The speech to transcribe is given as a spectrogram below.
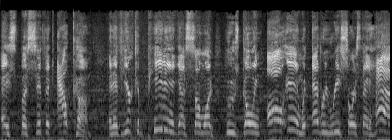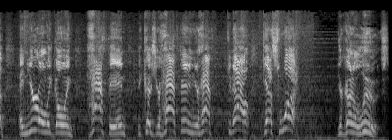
a specific outcome. And if you're competing against someone who's going all in with every resource they have, and you're only going half in because you're half in and you're half out, guess what? You're gonna lose.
